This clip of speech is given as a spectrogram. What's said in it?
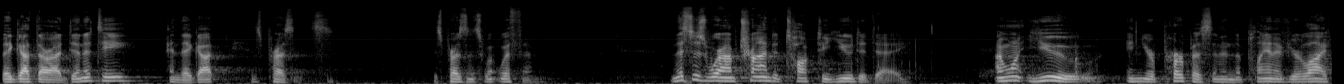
They got their identity and they got his presence. His presence went with them. And this is where I'm trying to talk to you today. I want you in your purpose and in the plan of your life,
